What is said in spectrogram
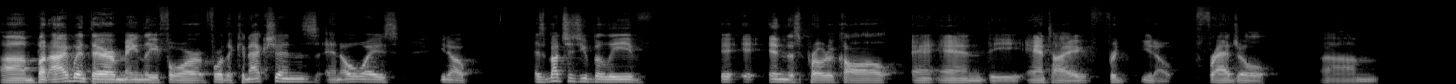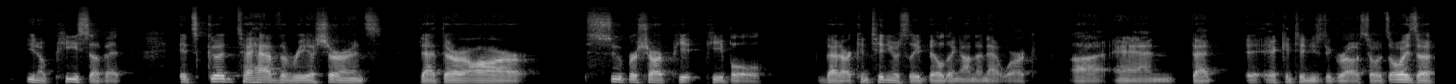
Um, but I went there mainly for for the connections and always, you know, as much as you believe in this protocol and, and the anti, you know, fragile, um, you know, piece of it, it's good to have the reassurance that there are super sharp pe- people that are continuously building on the network uh, and that it, it, continues to grow. So it's always a,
